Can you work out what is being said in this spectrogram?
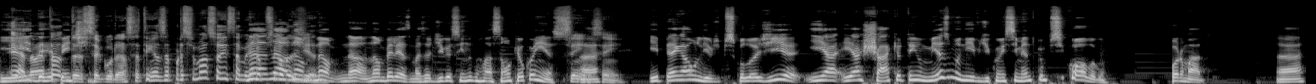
E é, de é repente. Da segurança tem as aproximações também não, da psicologia. Não, não, né? não, não, beleza, mas eu digo assim com relação ao que eu conheço. Sim, tá? sim. E pegar um livro de psicologia e, a, e achar que eu tenho o mesmo nível de conhecimento que um psicólogo formado. Tá?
